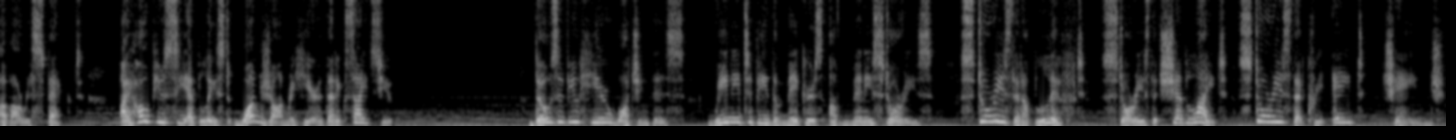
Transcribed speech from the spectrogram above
of our respect. I hope you see at least one genre here that excites you. Those of you here watching this, we need to be the makers of many stories. Stories that uplift, stories that shed light, stories that create change.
